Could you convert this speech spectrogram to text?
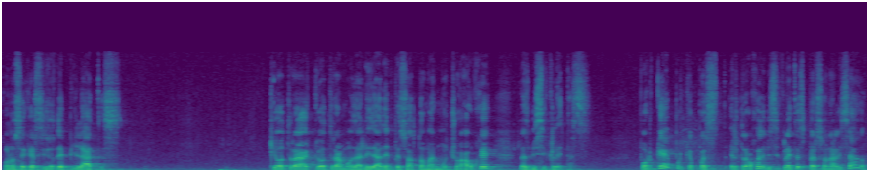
con los ejercicios de pilates. ¿Qué otra, qué otra modalidad empezó a tomar mucho auge? Las bicicletas. ¿Por qué? Porque pues el trabajo de bicicleta es personalizado.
